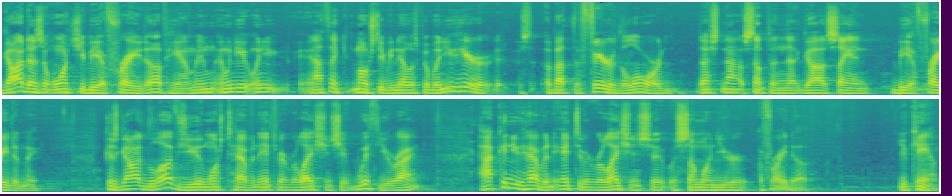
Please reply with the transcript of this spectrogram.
God doesn't want you to be afraid of Him. And, and, when you, when you, and I think most of you know this, but when you hear about the fear of the Lord, that's not something that God's saying, be afraid of me. Because God loves you and wants to have an intimate relationship with you, right? How can you have an intimate relationship with someone you're afraid of? You can't.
